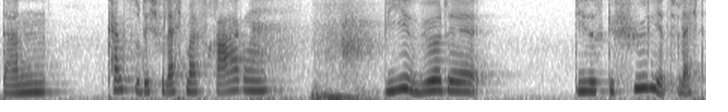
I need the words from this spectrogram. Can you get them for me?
dann kannst du dich vielleicht mal fragen, wie würde dieses Gefühl jetzt vielleicht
